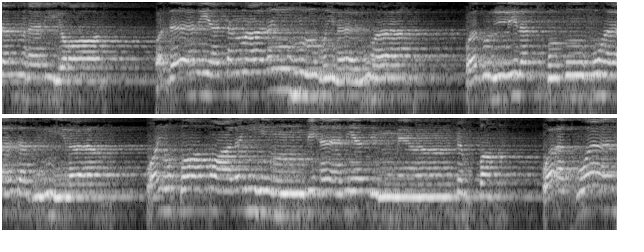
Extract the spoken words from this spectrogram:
زمهريرا. ودانية عليهم ظلالها وذللت قطوفها تذليلا. ويطاف عليهم بآنية من فضة وأكواب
